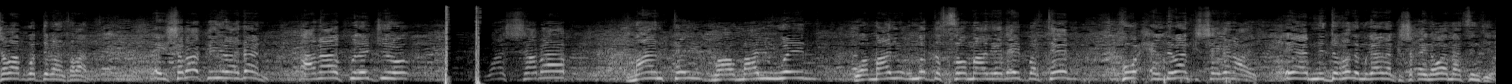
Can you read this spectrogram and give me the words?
shabaab uga diraan rabaan ay shabaabka yidhaahdaan anaa kula jiro. Waa shabaab maantay waa maalin weyn waa maalin ummadda soomaaliyeed ay barteen. Kuwa xildhibaanka sheeganaayo ee amni darrada magaaladan ka shaqayna waa mahadsantiin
